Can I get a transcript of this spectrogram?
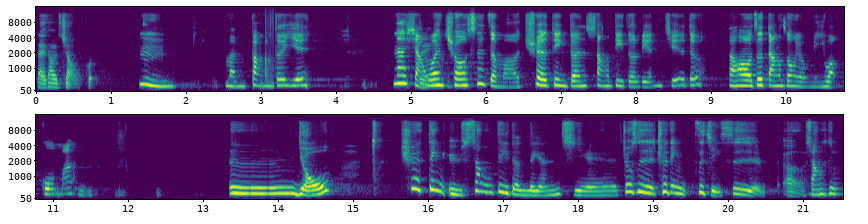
来到教会，嗯，蛮棒的耶。那想问秋是怎么确定跟上帝的连接的？然后这当中有迷惘过吗？嗯，有。确定与上帝的连接，就是确定自己是呃相信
